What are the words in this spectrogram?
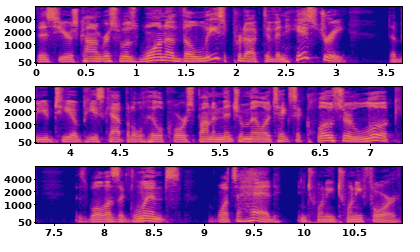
This year's Congress was one of the least productive in history. WTOP's Capitol Hill correspondent Mitchell Miller takes a closer look as well as a glimpse of what's ahead in 2024.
